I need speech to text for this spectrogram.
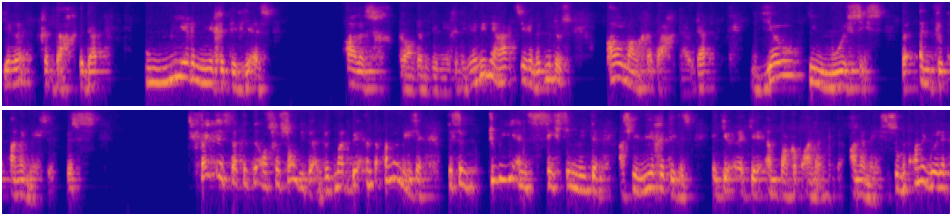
hele gedagte dat hoe meer negatief jy is, alles rondom die negatief. Jy weet nie hartseer dit moet ons almal gedagte hou dat jou emosies beïnvloed ander mense. Dis die feit is dat dit ons gesondheid beïnvloed, maar by ander mense, tussen 2 en 16 minute as jy negatief is, het jy het jy impak op ander ander mense. So met ander woorde,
